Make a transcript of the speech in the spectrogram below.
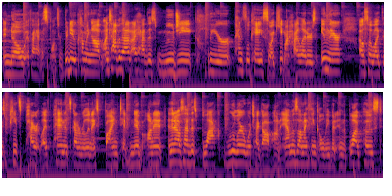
and know if I have a sponsored video coming up. On top of that, I have this Muji clear pencil case, so I keep my highlighters in there. I also like this Pete's Pirate Life pen. It's got a really nice fine tip nib on it. And then I also have this black ruler, which I got on Amazon. I think I'll leave it in the blog post.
